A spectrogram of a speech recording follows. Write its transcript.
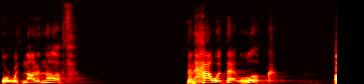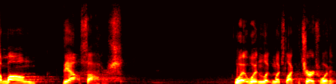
or with not enough, then how would that look among the outsiders? Well, it wouldn't look much like the church, would it?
